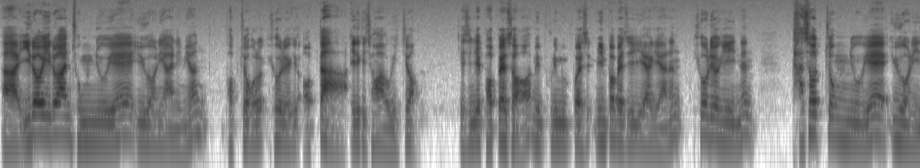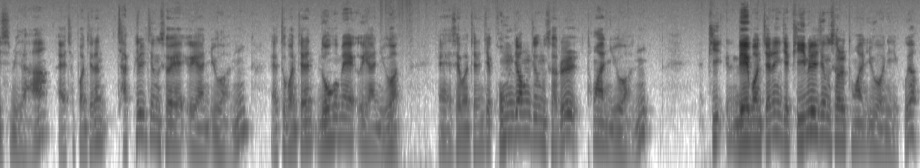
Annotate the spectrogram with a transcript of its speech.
아, 이러이러한 종류의 유언이 아니면 법적으로 효력이 없다 이렇게 정하고 있죠. 그래서 이제 법에서 민- 우리 민법에서, 민법에서 이야기하는 효력이 있는 다섯 종류의 유언이 있습니다. 예, 첫 번째는 자필 증서에 의한 유언, 예, 두 번째는 녹음에 의한 유언, 예, 세 번째는 이제 공정 증서를 통한 유언, 비- 네 번째는 이제 비밀 증서를 통한 유언이 있고요.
